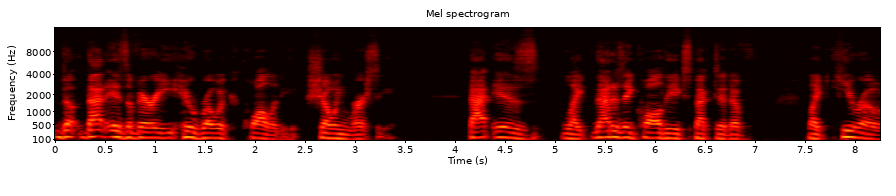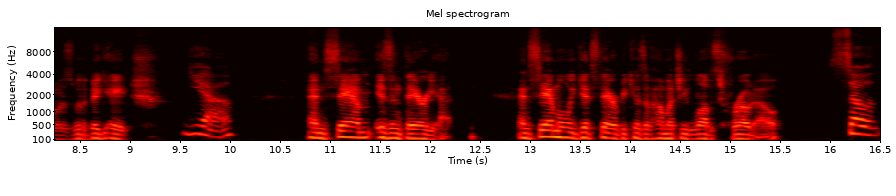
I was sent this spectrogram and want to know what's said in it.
the, that is a very heroic quality, showing mercy. That is like that is a quality expected of like heroes with a big H. yeah. And Sam isn't there yet. And Sam only gets there because of how much he loves Frodo. So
